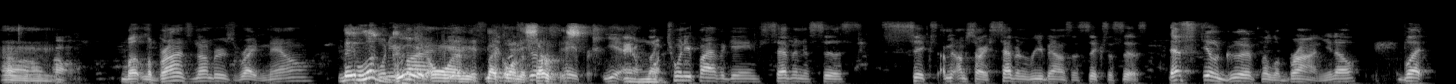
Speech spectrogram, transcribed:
Um, Oh, But LeBron's numbers right now, they look good on it's- like on the looks good surface. paper. Yeah, And like one. 25 a game, seven assists, six. I mean, I'm sorry, seven rebounds and six assists. That's still good for LeBron, you know. But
